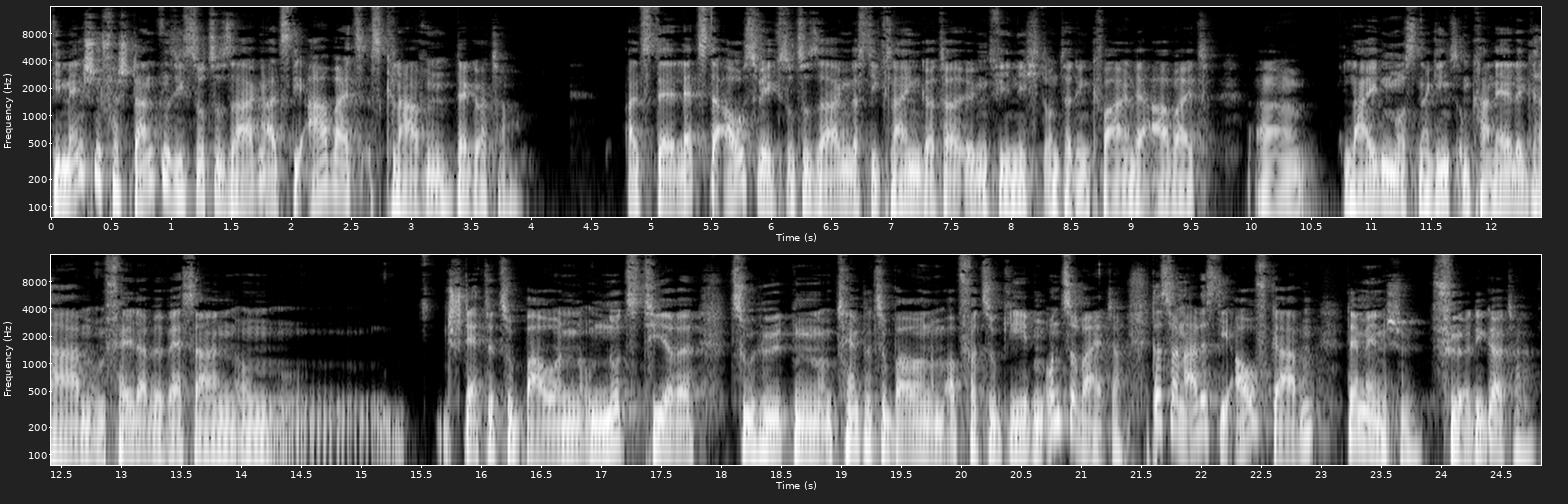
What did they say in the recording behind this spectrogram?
die Menschen verstanden sich sozusagen als die Arbeitssklaven der Götter. Als der letzte Ausweg sozusagen, dass die kleinen Götter irgendwie nicht unter den Qualen der Arbeit äh, leiden mussten. Da ging es um Kanäle graben, um Felder bewässern, um Städte zu bauen, um Nutztiere zu hüten, um Tempel zu bauen, um Opfer zu geben und so weiter. Das waren alles die Aufgaben der Menschen für die Götter.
